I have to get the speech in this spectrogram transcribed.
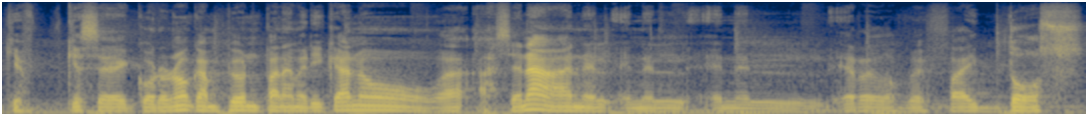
que, que se coronó campeón panamericano hace nada en el, en el, en el R2B Fight 2,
